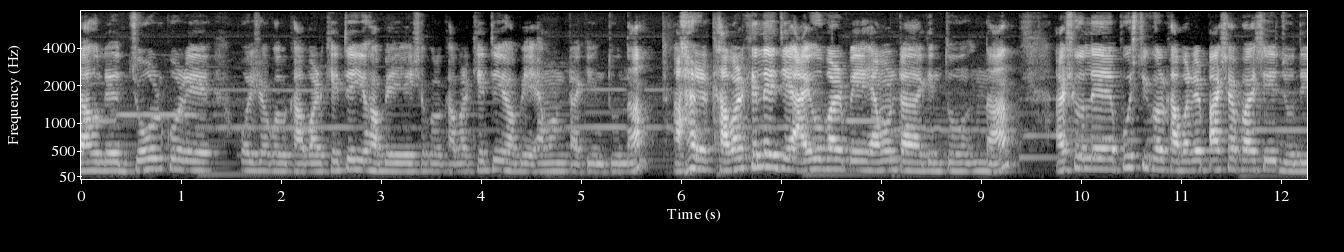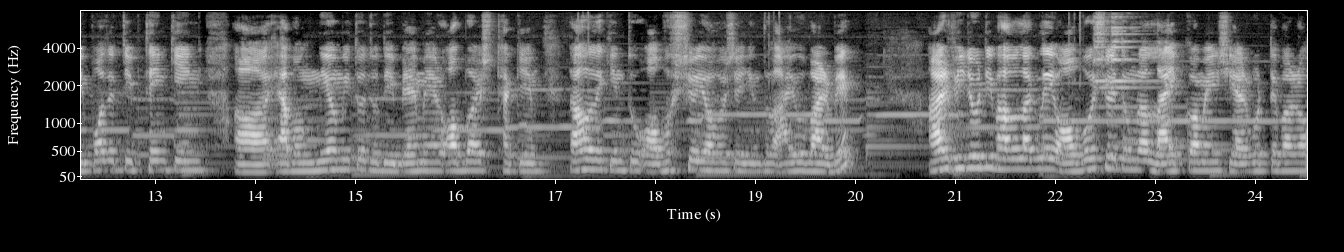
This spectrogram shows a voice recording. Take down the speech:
তাহলে জোর করে ওই সকল খাবার খেতেই হবে, এই সকল খাবার খেতেই হবে এমনটা কিন্তু না। আর খাবার খেলেই যে আয়ু বাড়বে এমনটা কিন্তু না। আসলে পুষ্টিকর খাবারের পাশাপাশি যদি পজিটিভ থিঙ্কিং এবং নিয়মিত যদি ব্যায়ামের অভ্যাস থাকে, তাহলে কিন্তু অবশ্যই অবশ্যই কিন্তু আয়ু বাড়বে। আর ভিডিওটি ভালো লাগলে অবশ্যই তোমরা লাইক কমেন্ট শেয়ার করতে পারো।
